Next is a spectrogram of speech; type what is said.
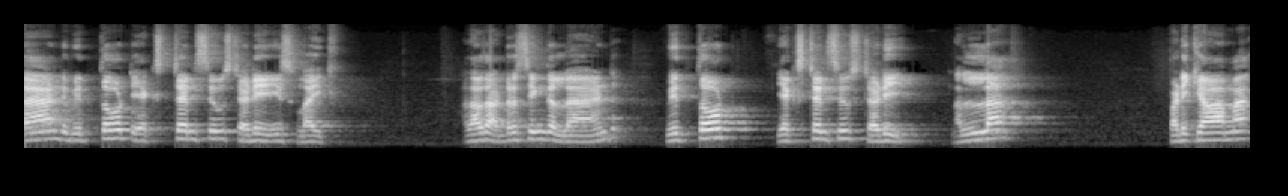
land without extensive study is like அதாவது addressing the land without extensive study நல்லா படிக்காமல்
